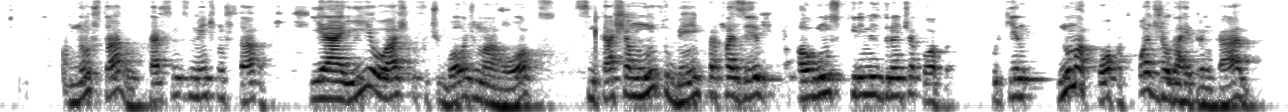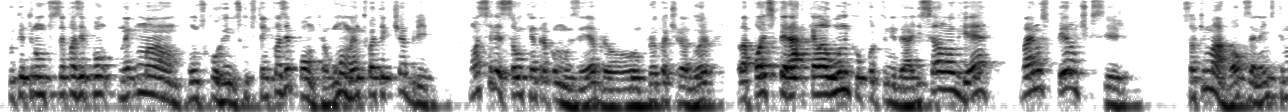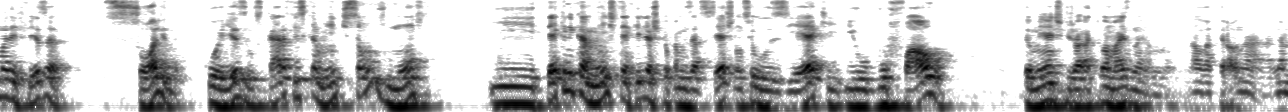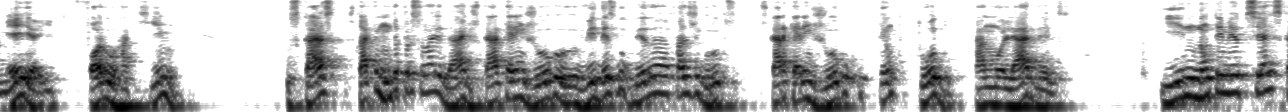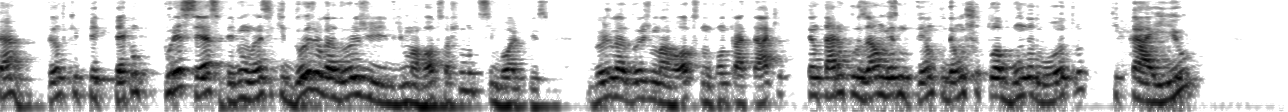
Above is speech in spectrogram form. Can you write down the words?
e não estava, o cara simplesmente não estava. E aí eu acho que o futebol de Marrocos se encaixa muito bem para fazer alguns crimes durante a Copa. Porque numa Copa, tu pode jogar retrancado, porque tu não precisa fazer ponto, é uma, pontos corridos, que tu tem que fazer ponto. Em algum momento tu vai ter que te abrir. Uma seleção que entra como zebra ou franco atirador, ela pode esperar aquela única oportunidade. E se ela não vier, vai nos pênaltis que seja. Só que Marrocos, além de ter uma defesa sólida, coesa, os caras fisicamente são uns monstros. E tecnicamente tem aquele, acho que é o camisa 7, não sei, o Ziek e o Bufal, também acho que já atua mais na, na lateral, na, na, meia, e fora o Hakimi, os caras, os caras têm muita personalidade, os caras querem jogo, eu vi desde, desde a fase de grupos, os caras querem jogo o tempo todo, tá no olhar deles. E não tem medo de se arriscar, tanto que pecam por excesso. Teve um lance que dois jogadores de, de Marrocos, eu acho muito simbólico isso, dois jogadores de Marrocos, num contra-ataque, tentaram cruzar ao mesmo tempo, deu um chutou a bunda do outro, que caiu,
